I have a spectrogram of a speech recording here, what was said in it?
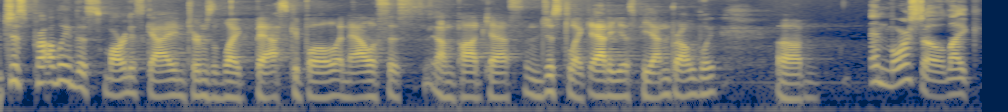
Just probably the smartest guy in terms of like basketball analysis on podcasts and just like at ESPN probably. Um, and more so, like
